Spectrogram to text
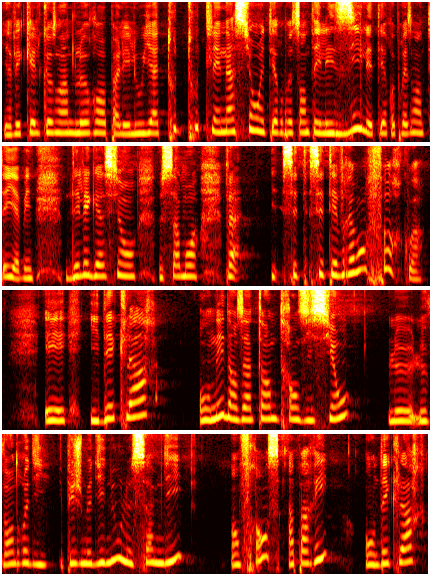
il y avait quelques-uns de l'Europe, alléluia. toutes les nations étaient représentées, les îles étaient représentées, il y avait une délégation de Samoa. C'était vraiment fort, quoi. Et il déclare, on est dans un temps de transition le, le vendredi. Et puis je me dis, nous, le samedi, en France, à Paris, on déclare,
